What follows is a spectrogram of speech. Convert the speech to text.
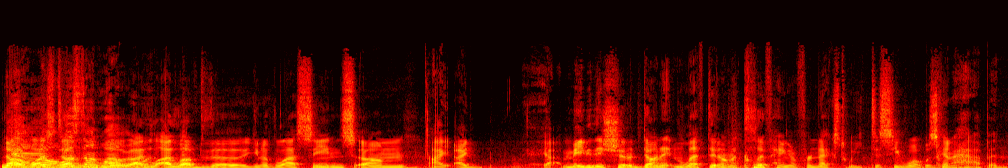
No, Yeah, it was, no, it done, was done well. I, I loved the you know the last scenes. Um, I, I yeah, maybe they should have done it and left it on a cliffhanger for next week to see what was going to happen.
